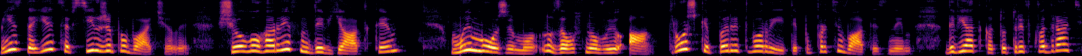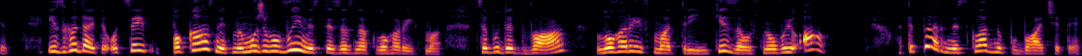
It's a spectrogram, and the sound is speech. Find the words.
Мені здається, всі вже побачили, що логарифм дев'ятки ми можемо ну, за основою А трошки перетворити, попрацювати з ним. Дев'ятка то 3 в квадраті. І згадайте, оцей показник ми можемо винести за знак логарифма. Це буде 2 логарифма трійки за основою А. А тепер нескладно побачити,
